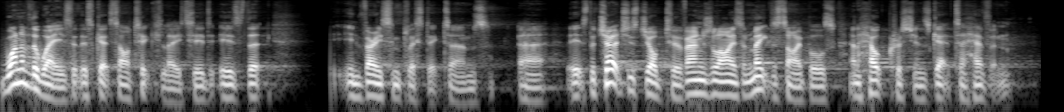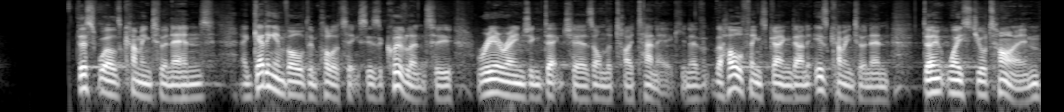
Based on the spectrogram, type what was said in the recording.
one of the ways that this gets articulated is that, in very simplistic terms, uh, it's the church's job to evangelize and make disciples and help Christians get to heaven. This world's coming to an end, and getting involved in politics is equivalent to rearranging deck chairs on the Titanic. You know, the whole thing's going down, it is coming to an end. Don't waste your time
